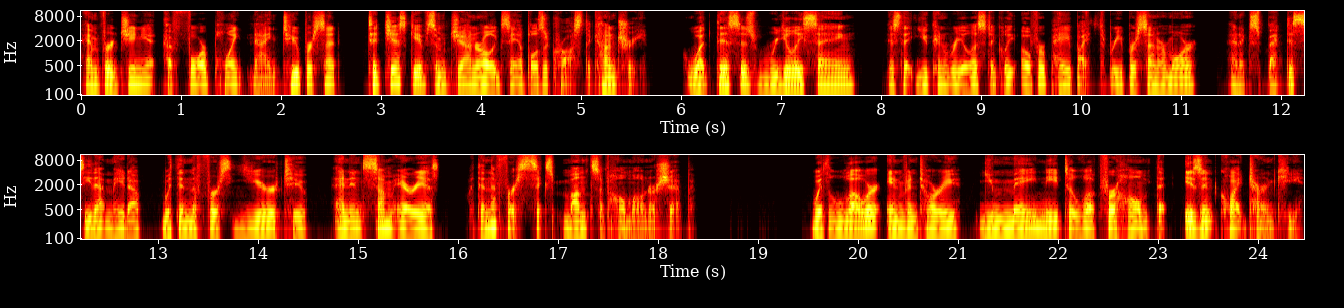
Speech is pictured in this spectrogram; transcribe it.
and Virginia at 4.92%, to just give some general examples across the country. What this is really saying is that you can realistically overpay by 3% or more and expect to see that made up within the first year or two, and in some areas, within the first six months of home ownership. With lower inventory, you may need to look for a home that isn't quite turnkey.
